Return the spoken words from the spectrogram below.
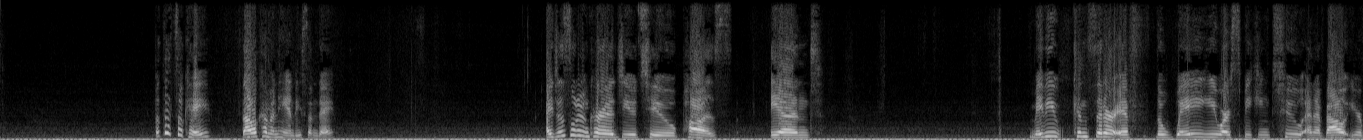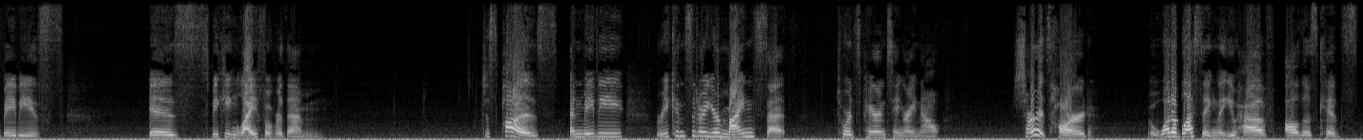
But that's okay. That'll come in handy someday. I just want to encourage you to pause and maybe consider if the way you are speaking to and about your babies is speaking life over them. Just pause and maybe reconsider your mindset towards parenting right now. Sure, it's hard. But what a blessing that you have all those kids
